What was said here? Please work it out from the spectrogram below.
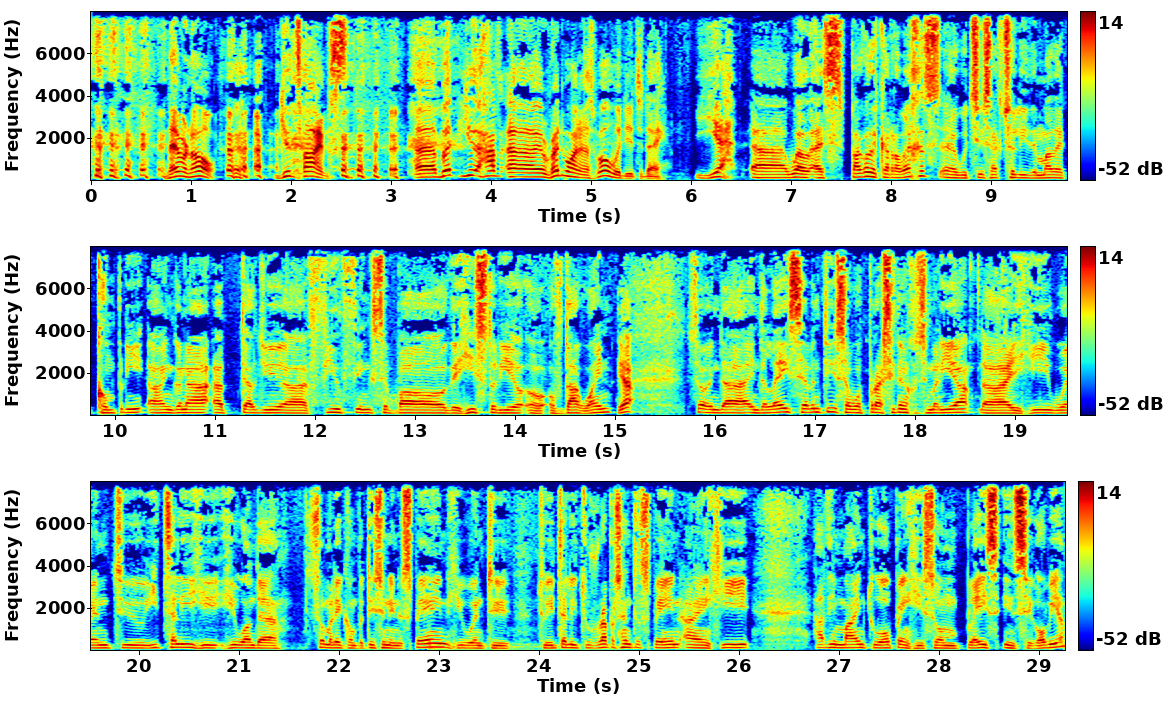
never know. Good times. Uh, but you have uh, red wine as well with you today. Yeah, uh, well, as Pago de Carraovejas, uh, which is actually the mother company, I'm gonna uh, tell you a few things about the history of, of that wine. Yeah. So in the in the late 70s, our president Jose Maria, uh, he went to Italy. He he won the sommelier competition in Spain. He went to, to Italy to represent Spain, and he had in mind to open his own place in Segovia.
